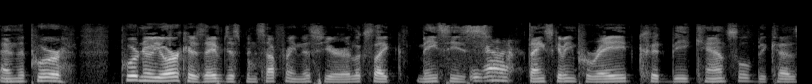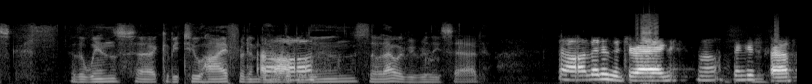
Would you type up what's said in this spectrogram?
and the poor, poor New Yorkers, they've just been suffering this year. It looks like Macy's Yeah. Thanksgiving parade could be canceled because the winds uh, could be too high for them to have the balloons. So that would be really sad. Oh, that is a drag. Well, fingers Mm-hmm. crossed.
